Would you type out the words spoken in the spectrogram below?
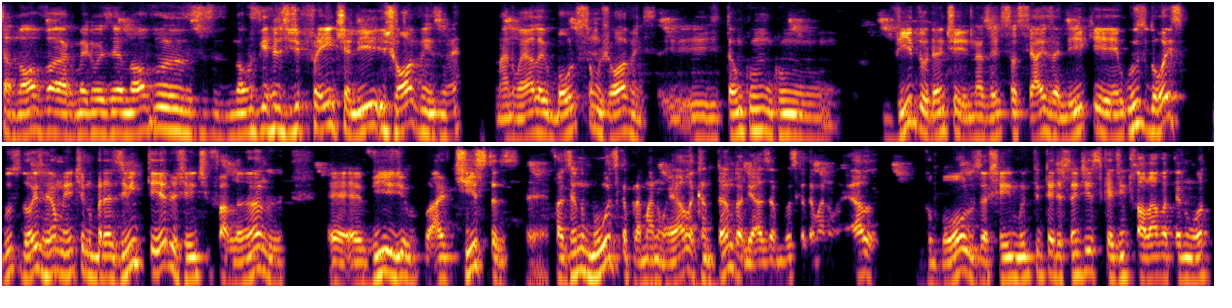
essa nova, como é que eu vou dizer, novos, novos guerreiros de frente ali, jovens, né? Manuela e o Boulos são jovens e estão com, com vi durante nas redes sociais ali que os dois, os dois realmente no Brasil inteiro, gente falando, é, é vi artistas é, fazendo música para Manuela, cantando, aliás, a música da Manuela, do Boulos, achei muito interessante isso que a gente falava até no outro,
